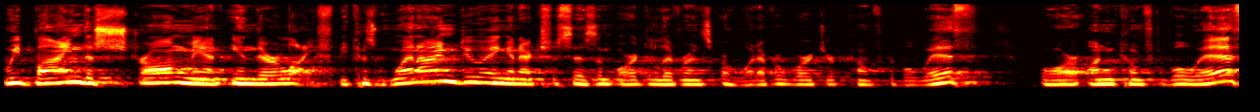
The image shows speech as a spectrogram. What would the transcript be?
we bind the strong man in their life because when I'm doing an exorcism or deliverance or whatever word you're comfortable with or uncomfortable with,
